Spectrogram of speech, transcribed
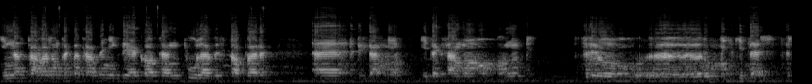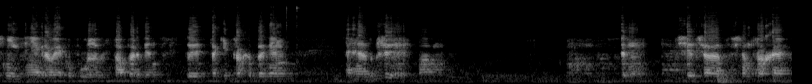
Inna sprawa, że on tak naprawdę nigdy jako ten półlewy stoper e, nie. I tak samo on w stylu e, Rumiński też, też nigdy nie grał jako półlewy stoper, więc to jest taki trochę pewien e, brzyk. No, się trzeba coś tam trochę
